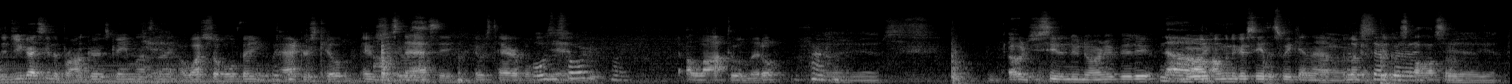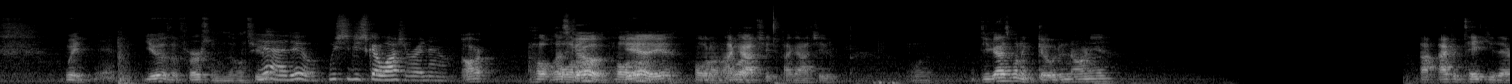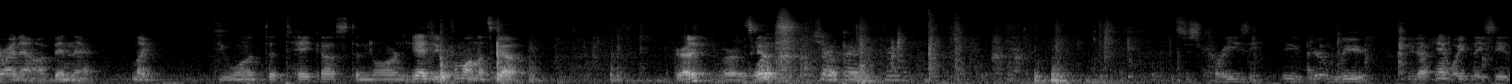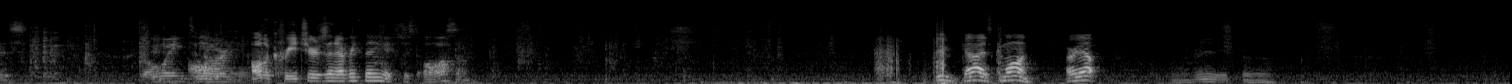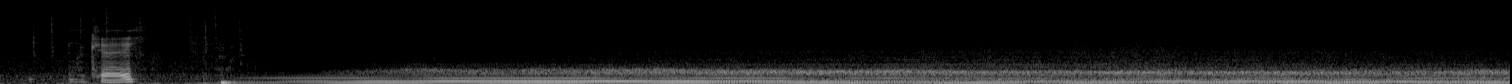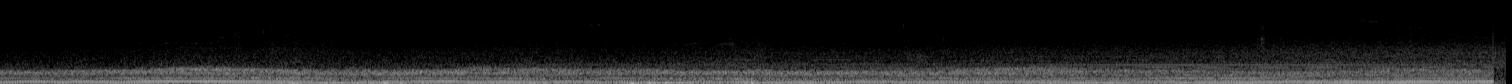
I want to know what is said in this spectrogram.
guys see the Broncos game last night? I watched the whole thing. The Packers killed them. It was just nasty. It was terrible. What was the Yeah. score? Like, A lot to a little. Yeah, yeah. Oh, did you see the new Narnia video? No, I'm, Movie? I'm gonna go see it this weekend though. Oh, it looks, okay. it looks So good. awesome. Yeah, yeah. Wait, yeah. you have the first one, don't you? yeah, I do. We should just go watch it right now. All right. Hold, Let's hold go. On, hold Yeah, on. yeah. Hold on. I got you. I got you. What? Do you guys want to go to Narnia? I, I can take you there right now. I've been there. Like, You want to take us to Narnia? yeah, dude. Come on, let's go. You ready? Or Let's what? go. Sure. Okay. right, right. It's just crazy, dude. You're weird, dude. I can't wait till you see this. Going to all Narnia. The, all the creatures and everything. It's just awesome. Dude, guys, come on. Hurry up. Alright. Uh... Okay.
